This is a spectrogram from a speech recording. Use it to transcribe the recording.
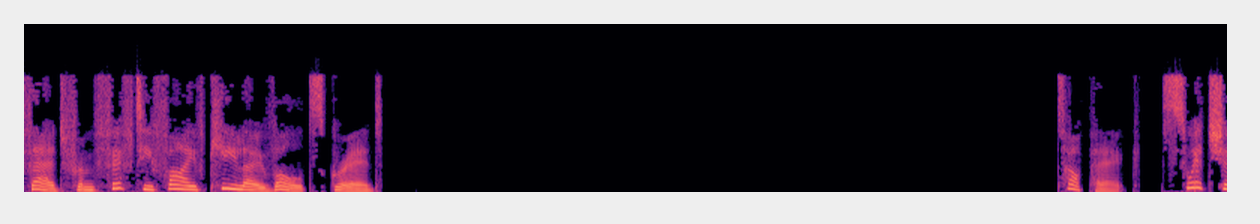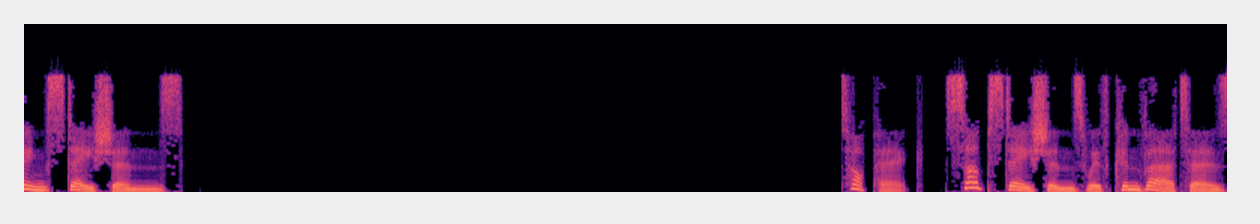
fed from 55 kV grid. Topic: Switching stations. Topic: Substations with converters.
